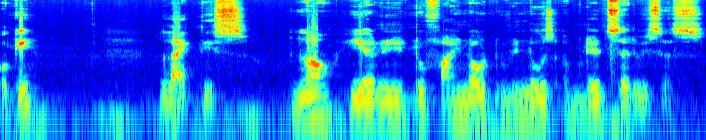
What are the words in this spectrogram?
Okay? Like this. Now here you need to find out windows update services.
